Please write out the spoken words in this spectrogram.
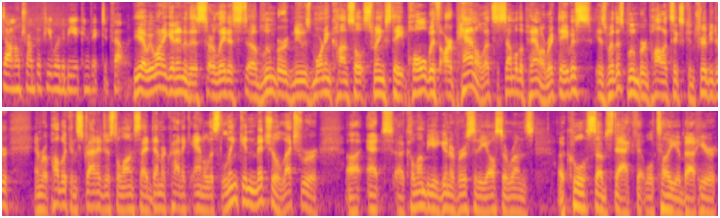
Donald Trump if he were to be a convicted felon. Yeah, we want to get into this. Our latest uh, Bloomberg News Morning Consult swing state poll with our panel. Let's assemble the panel. Rick Davis is with us, Bloomberg Politics contributor and Republican strategist, alongside Democratic analyst Lincoln Mitchell, lecturer uh, at uh, Columbia University, also runs a cool Substack that we'll tell you about here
